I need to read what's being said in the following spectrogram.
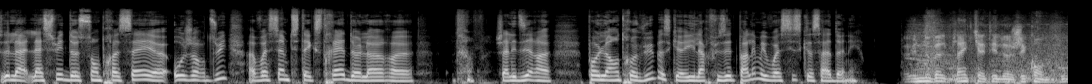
la, la, suite de son procès aujourd'hui. voici un petit extrait de leur, j'allais dire, pas l'entrevue, parce qu'il a refusé de parler, mais voici ce que ça a donné. Une nouvelle plainte qui a été logée contre vous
